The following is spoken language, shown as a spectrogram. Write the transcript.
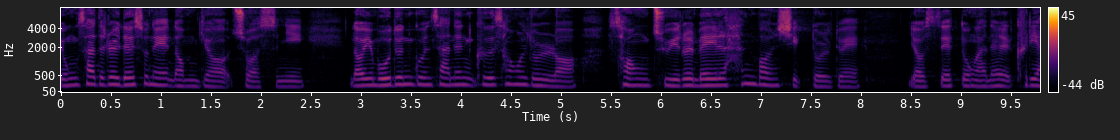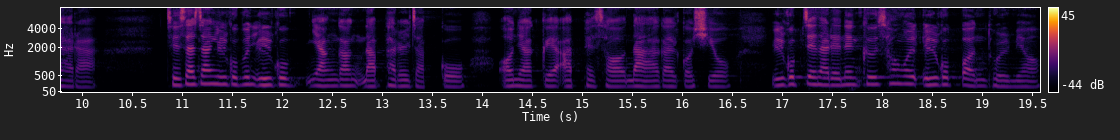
용사들을 내 손에 넘겨 주었으니 너희 모든 군사는 그 성을 둘러 성 주위를 매일 한 번씩 돌되 엿새 동안을 그리하라. 제사장 일곱은 일곱 양각 나팔을 잡고 언약궤 앞에서 나아갈 것이요. 일곱째 날에는 그 성을 일곱 번 돌며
